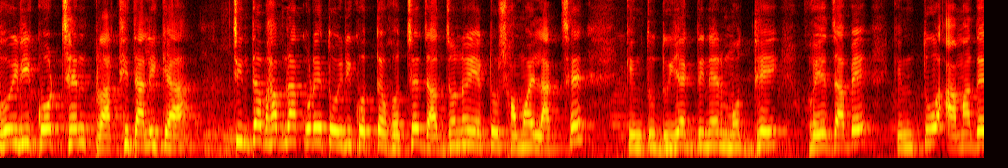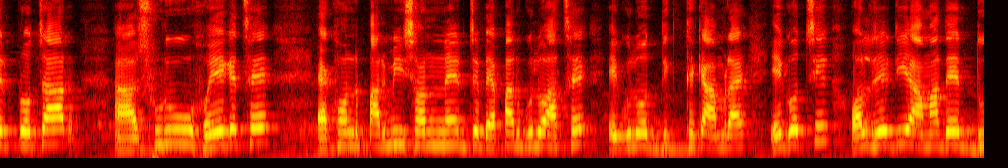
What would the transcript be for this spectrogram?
তৈরি করছেন প্রার্থী তালিকা। চিন্তা ভাবনা করে তৈরি করতে হচ্ছে, যার জন্যই একটু সময় লাগছে, কিন্তু দুই এক দিনের মধ্যেই হয়ে যাবে। কিন্তু আমাদের প্রচার শুরু হয়ে গেছে। এখন পারমিশনের যে ব্যাপারগুলো আছে এগুলোর দিক থেকে আমরা এগোচ্ছি। অলরেডি আমাদের দু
